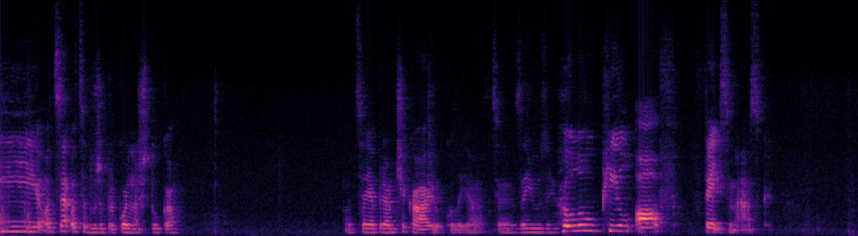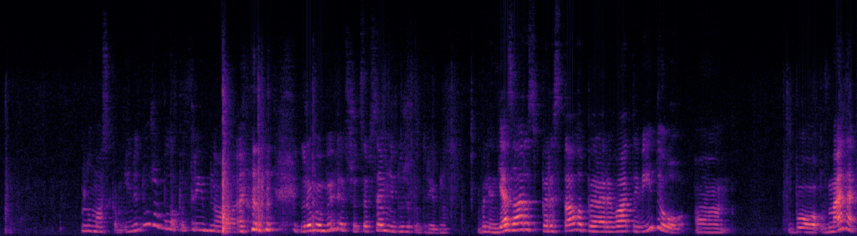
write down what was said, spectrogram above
І оце, оце дуже прикольна штука. Оце я прям чекаю, коли я це заюзаю. Holo Peel Off Face Mask. Ну, маска мені не дуже була потрібна, але зробимо вигляд, що це все мені дуже потрібно. Блін, я зараз перестала переривати відео, е, бо в мене,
